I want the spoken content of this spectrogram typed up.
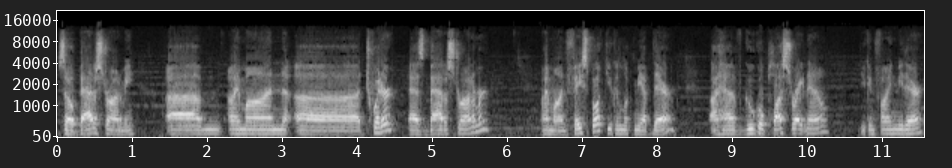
So Bad Astronomy. Um, I'm on uh, Twitter as Bad Astronomer. I'm on Facebook. You can look me up there. I have Google Plus right now. You can find me there.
